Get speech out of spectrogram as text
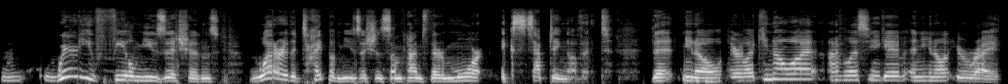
where do you feel musicians? What are the type of musicians sometimes they're more accepting of it? That you know they're like, you know what, I've listened, to you Gabe, and you know what, you're right.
